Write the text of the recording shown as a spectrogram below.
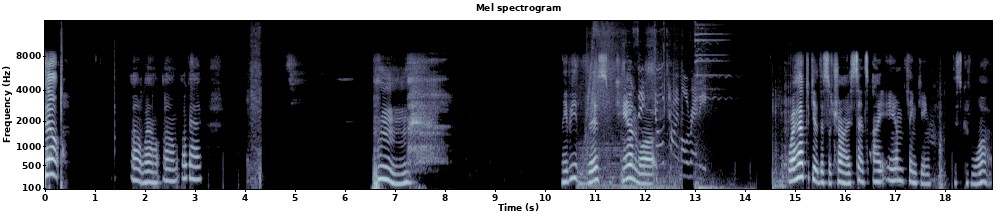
Out! Oh, wow. Um, okay. Hmm. Maybe this can work. Well, I have to give this a try since I am thinking this could work.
